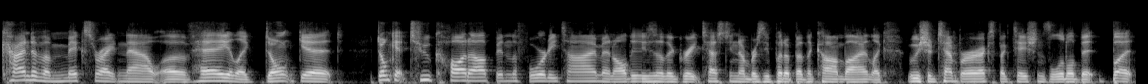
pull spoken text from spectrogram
kind of a mix right now of hey, like don't get don't get too caught up in the 40 time and all these other great testing numbers he put up in the combine. Like we should temper our expectations a little bit, but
